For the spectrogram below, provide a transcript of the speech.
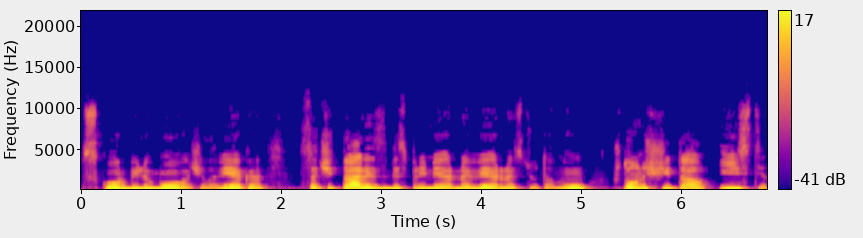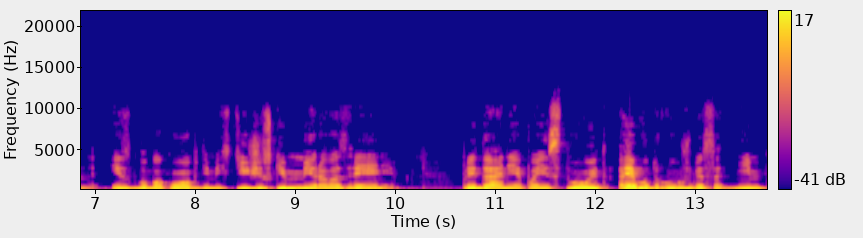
в скорби любого человека сочетались с беспримерной верностью тому, что он считал истиной и с глубоко оптимистическим мировоззрением. Предание повествует о его дружбе с одним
